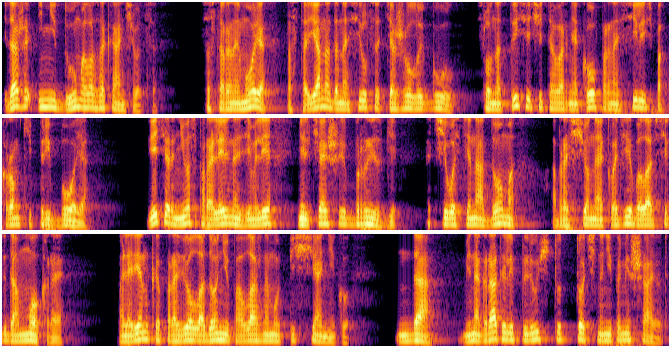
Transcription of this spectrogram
и даже и не думала заканчиваться. Со стороны моря постоянно доносился тяжелый гул, словно тысячи товарняков проносились по кромке прибоя. Ветер нес параллельно земле мельчайшие брызги, отчего стена дома, обращенная к воде, была всегда мокрая. Маляренко провел ладонью по влажному песчанику. Да, виноград или плющ тут точно не помешают.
